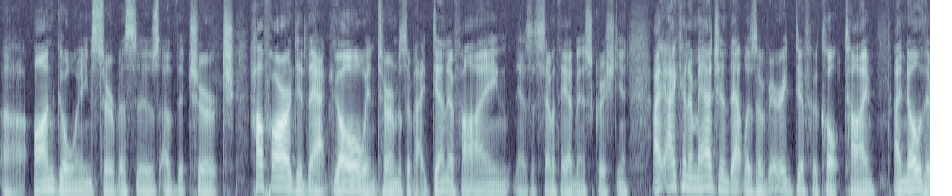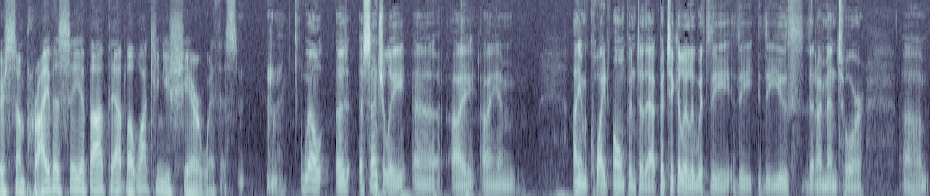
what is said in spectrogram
uh, ongoing services of the church. How far did that go in terms of identifying as a Seventh day Adventist Christian? I, I, can imagine that was a very difficult time. I know there's some privacy about that, but what can you share with us? Well, uh, essentially, uh, I, I am. I am quite open to that, particularly with the, the, the youth that I mentor. Um,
